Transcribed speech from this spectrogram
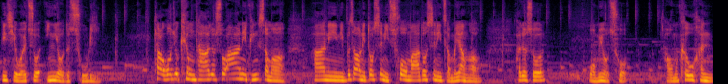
并且我会做应有的处理。她老公就 Q 她，就说啊，你凭什么啊？你你不知道你都是你错吗？都是你怎么样哦？她就说我没有错。好，我们客户很。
